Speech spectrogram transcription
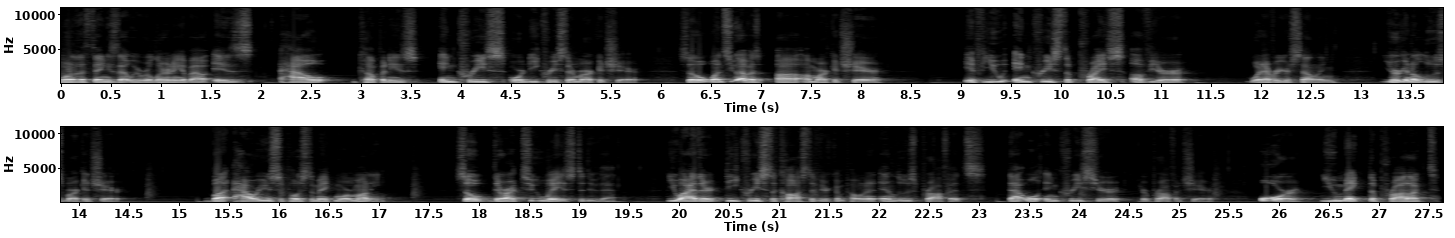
one of the things that we were learning about is how companies increase or decrease their market share. So once you have a, a market share, if you increase the price of your whatever you're selling, you're going to lose market share. But how are you supposed to make more money? So there are two ways to do that. You either decrease the cost of your component and lose profits. That will increase your, your profit share. Or you make the product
